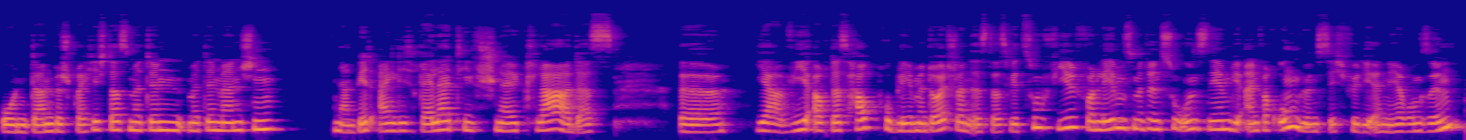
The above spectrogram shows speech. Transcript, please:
Und dann bespreche ich das mit den, mit den Menschen dann wird eigentlich relativ schnell klar, dass äh, ja, wie auch das Hauptproblem in Deutschland ist, dass wir zu viel von Lebensmitteln zu uns nehmen, die einfach ungünstig für die Ernährung sind.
